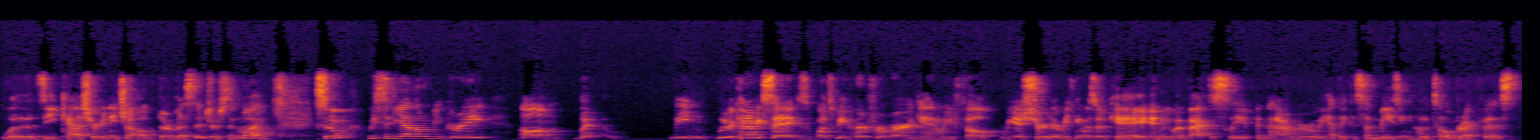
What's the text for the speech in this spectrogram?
whether that's Zeke, Cash, or any child, their best interest in mind? So we said, yeah, that'll be great. Um, but we we were kind of excited because once we heard from her again, we felt reassured everything was okay, and we went back to sleep. And then I remember we had like this amazing hotel breakfast,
